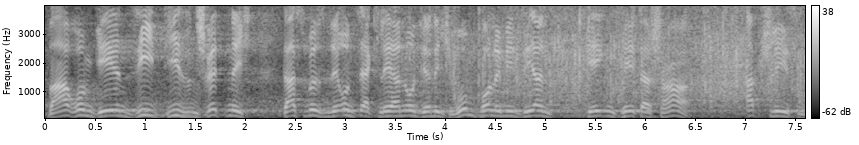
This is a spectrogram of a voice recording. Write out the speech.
Warum gehen Sie diesen Schritt nicht? Das müssen Sie uns erklären und hier nicht rumpolemisieren gegen Peter Schaar. Abschließend,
